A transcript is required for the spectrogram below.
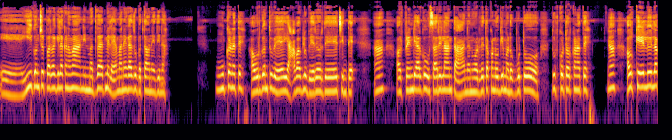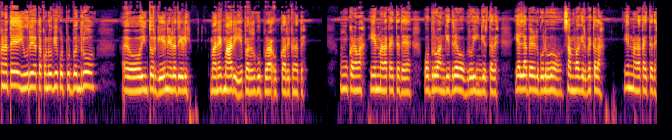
ಏ, ಈಗೊಂಚೂರು ಪರವಾಗಿಲ್ಲ ಕಣವ ನಿನ್ನ ಮದುವೆ ಆದಮೇಲೆ ಮನೆಗಾದರೂ ಬರ್ತಾವನೆ ದಿನ. ಹ್ಞೂ ಕಣತೆ ಅವ್ರಿಗಂತೂ ಯಾವಾಗಲೂ ಬೇರೆಯವ್ರದೇ ಚಿಂತೆ. ಹಾಂ ಅವ್ರ ಫ್ರೆಂಡ್ ಯಾರಿಗೂ ಹುಷಾರಿಲ್ಲ ಅಂತ ನಾನು ಒಡವೆ ತಗೊಂಡೋಗಿ ಮಡಗ್ಬಿಟ್ಟು ದುಡ್ಡು ಕೊಟ್ಟವ್ರು ಕಣತೆ. ಹಾಂ ಅವ್ರು ಕೇಳಲೂ ಇಲ್ಲ ಕಣತೆ, ಇವರೇ ತಗೊಂಡೋಗಿ ಕೊಟ್ಬಿಟ್ಟು ಬಂದರು. ಅಯ್ಯೋ ಇಂಥವ್ರಿಗೆ ಏನು ಹೇಳೋದು ಹೇಳಿ. ಮನೆಗೆ ಮಾರಿ ಪರರಿಗೂ ಉಪ್ರ, ಉಪಕಾರಿ ಕಣತೆ. ಹ್ಞೂ ಕಣವ ಏನು ಮಾಡೋಕ್ಕಾಯ್ತದೆ? ಒಬ್ಬರು ಹಂಗಿದ್ರೆ ಒಬ್ಬರು ಹಿಂಗಿರ್ತವೆ. ಎಲ್ಲ ಬೆರಳುಗಳು ಸಮವಾಗಿರ್ಬೇಕಲ್ಲ, ಏನು ಮಾಡೋಕ್ಕಾಯ್ತದೆ?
